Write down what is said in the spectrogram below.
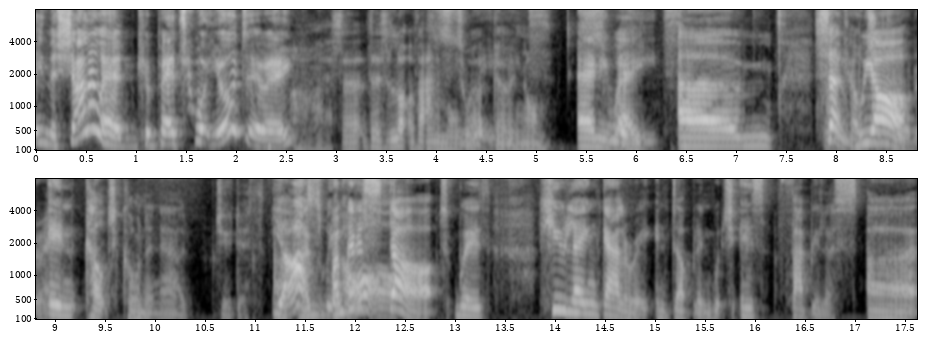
in the shallow end compared to what you're doing. Oh, there's, a, there's a lot of animal work going on. Anyway, Sweet. um, so we are cornering. in Culture Corner now, Judith. Uh, Yes, I'm, we I'm going to start with Hugh Lane Gallery in Dublin, which is fabulous, uh,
